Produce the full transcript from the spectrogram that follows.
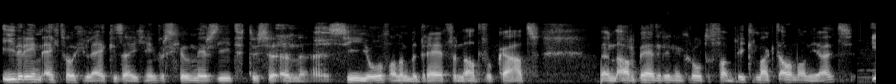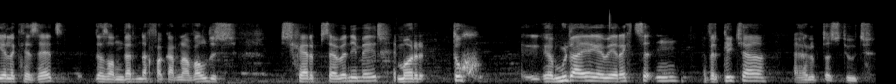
iedereen echt wel gelijk is. Dat je geen verschil meer ziet tussen een eh, CEO van een bedrijf, een advocaat een arbeider in een grote fabriek, maakt allemaal niet uit. Eerlijk gezegd, dat is aan de derde dag van carnaval, dus scherp zijn we niet meer. Maar toch, je moet dat je weer recht zetten, je verkliet je en je loopt als doet.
